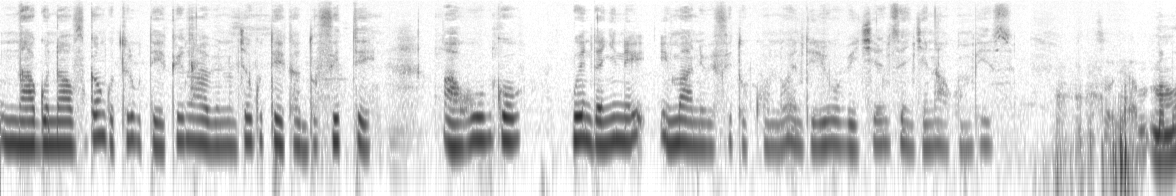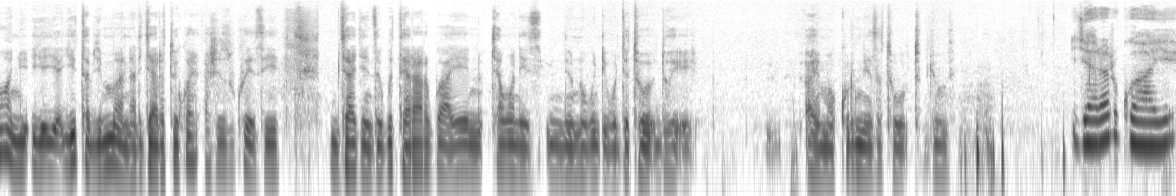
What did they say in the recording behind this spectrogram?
ntabwo navuga ngo turi buteke nta bintu byo guteka dufite. Ahubwo wenda nyine imana iba ifite ukuntu wenda iri bubigenze njye ntabwo mbizi. Mama wanyu yitabye imana ryara turi ko ashize ukwezi byagenze gute? Yari arwaye cyangwa n'ubundi buryo duhe ayo makuru neza tu- tubyumve? Yararwaye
